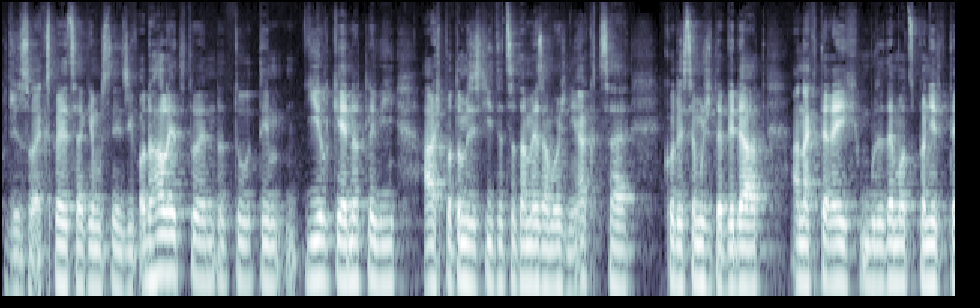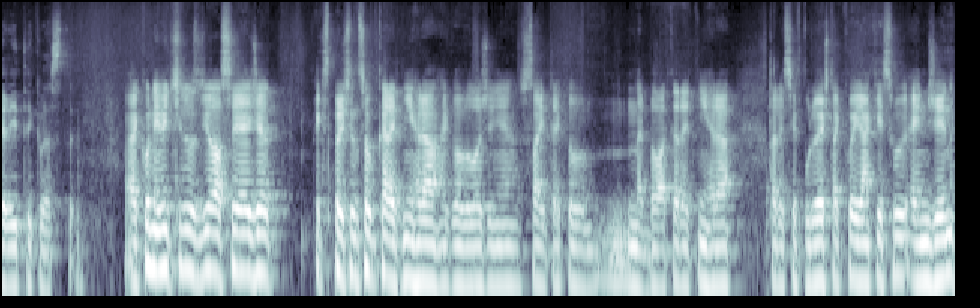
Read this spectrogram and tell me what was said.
protože jsou expedice, jak je musíte nejdřív odhalit tu, tu, ty dílky jednotlivý a až potom zjistíte, co tam je za možný akce, kudy se můžete vydat a na kterých budete moct splnit který ty questy. A jako největší rozdíl asi je, že Expedition jsou karetní hra, jako vyloženě site jako nebyla karetní hra. Tady si buduješ takový nějaký svůj engine,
